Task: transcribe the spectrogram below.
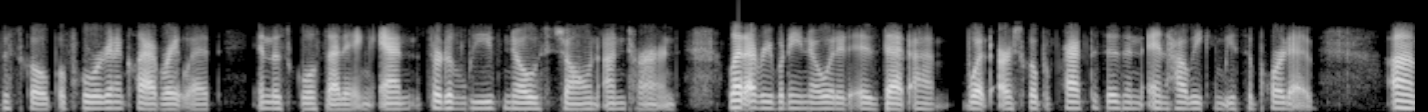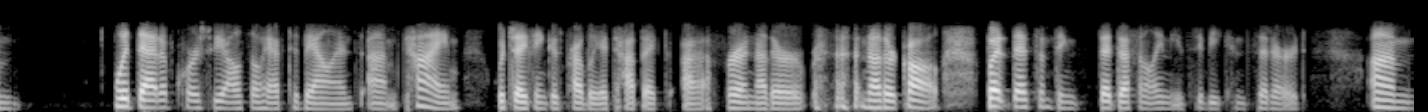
the scope of who we're going to collaborate with in the school setting and sort of leave no stone unturned. Let everybody know what it is that um, what our scope of practice is and, and how we can be supportive. Um, with that, of course, we also have to balance um, time, which I think is probably a topic uh, for another another call. But that's something that definitely needs to be considered. Um,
